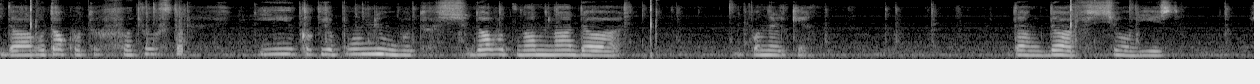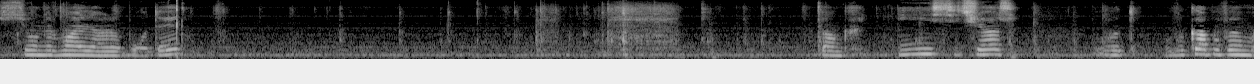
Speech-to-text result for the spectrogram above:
Да, вот так вот факел ставим. И, как я помню, вот сюда вот нам надо панельки. Так, да, все есть. Все нормально работает. Так, и сейчас вот выкапываем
